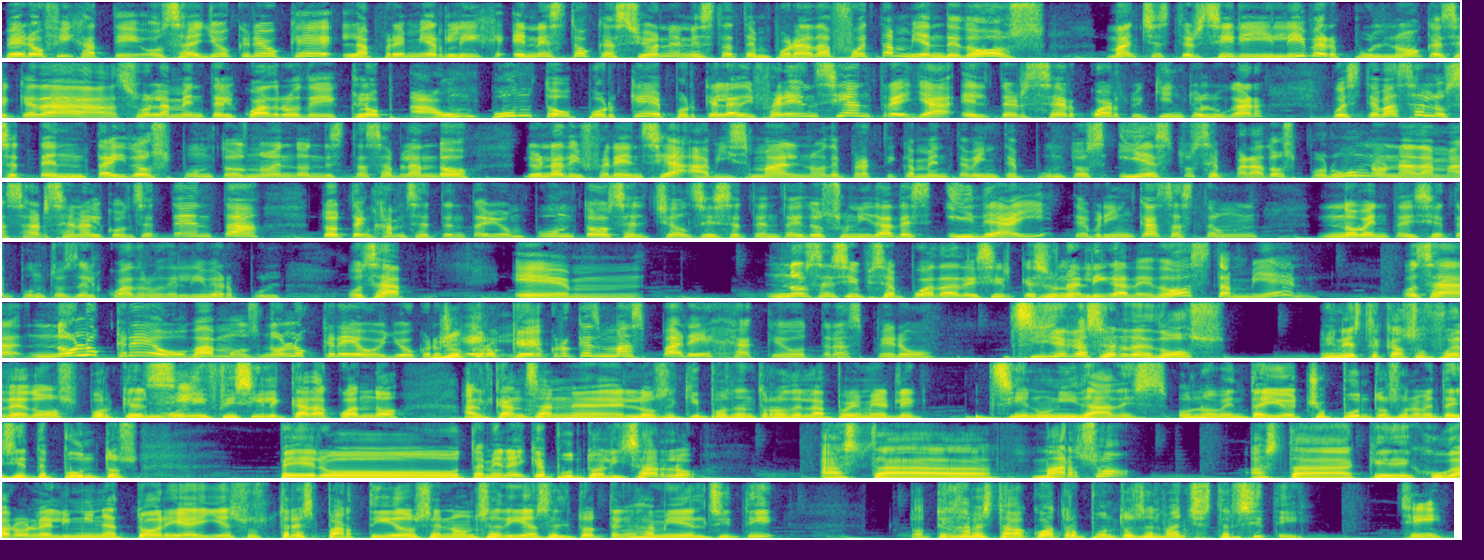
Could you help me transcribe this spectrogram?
Pero fíjate, o sea, yo creo que la Premier League en esta ocasión, en esta temporada, fue también de dos. Manchester City y Liverpool, ¿no? Que se queda solamente el cuadro de Klopp a un punto. ¿Por qué? Porque la diferencia entre ya el tercer, cuarto y quinto lugar, pues te vas a los 72 puntos, ¿no? En donde estás hablando de una diferencia abismal, ¿no? De prácticamente 20 puntos y estos separados por uno nada más. Arsenal con 70, Tottenham 71 puntos, el Chelsea 72 unidades y de ahí te brincas hasta un 97 puntos del cuadro de Liverpool. O sea, eh, no sé si se pueda decir que es una liga de dos también. O sea, no lo creo, vamos, no lo creo. Yo creo, que, creo que, yo creo que es más pareja que otras, pero. Si llega a ser de dos, en este caso fue de dos, porque es muy difícil y cada cuando alcanzan eh, los equipos dentro de la Premier League 100 unidades, o 98 puntos, o 97 puntos. Pero también hay que puntualizarlo. Hasta marzo, hasta que jugaron la eliminatoria y esos tres partidos en 11 días, el Tottenham y el City Tottenham estaba a cuatro puntos del Manchester City. Sí.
